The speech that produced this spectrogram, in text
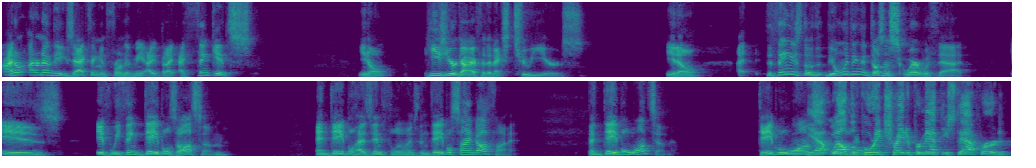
I don't I don't have the exact thing in front of me. I but I, I think it's you know, he's your guy for the next two years. You know, I, the thing is though, the, only thing that doesn't square with that is if we think Daboll's awesome and Daboll has influence, then Daboll signed off on it. Then Daboll wants him. Daboll wants. Yeah, well, before he traded for Matthew Stafford,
